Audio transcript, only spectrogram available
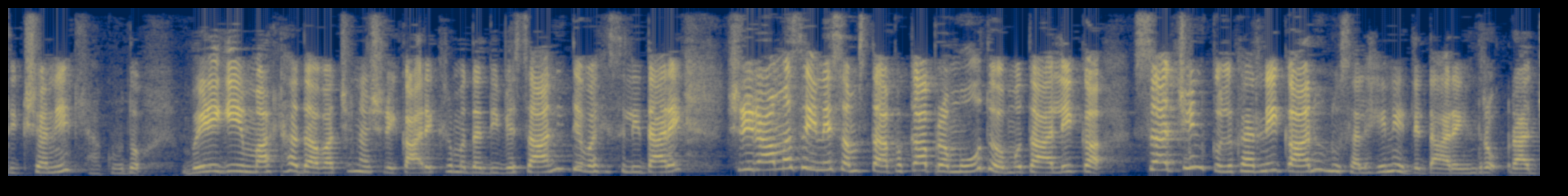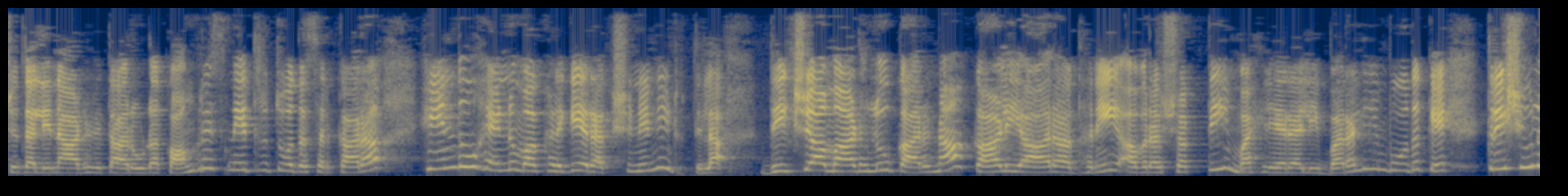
ದೀಕ್ಷಾ ನೀಡಲಾಗುವುದು. ಬೆಳಿಗ್ಗೆ ಮಠದ ವಚನ ಶ್ರೀ ಕಾರ್ಯಕ್ರಮದ ದಿವ್ಯ ಸಾನ್ನಿಧ್ಯ ವಹಿಸಲಿದ್ದಾರೆ. ಶ್ರೀರಾಮ ಸೇನೆ ಸಂಸ್ಥಾಪಕ ಪ್ರಮೋದ್ ಮುತಾಲಿಕ್, ಸಚಿನ್ ಕುಲಕರ್ಣಿ ಕಾನೂನು ಸಲಹೆ ನೀಡಿದ್ದಾರೆ ಎಂದರು. ರಾಜ್ಯದಲ್ಲಿನ ಆಡಳಿತಾರೂಢ ಕಾಂಗ್ರೆಸ್ ನೇತೃತ್ವದ ಸರ್ಕಾರ ಹಿಂದೂ ಹೆಣ್ಣು ಮಕ್ಕಳಿಗೆ ರಕ್ಷಣೆ ನೀಡುತ್ತಿಲ್ಲ. ದೀಕ್ಷಾ ಮಾಡಲು ಕಾರಣ ಕಾಳಿಯ ಆರಾಧನೆ ಅವರ ಶಕ್ತಿ ಮಹಿಳೆಯರಲ್ಲಿ ಬರಲಿ ಎಂಬುದಕ್ಕೆ ತ್ರಿಶೂಲ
